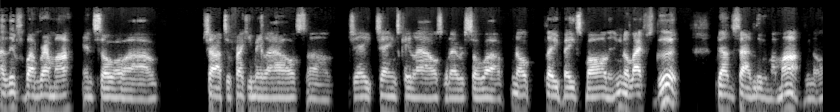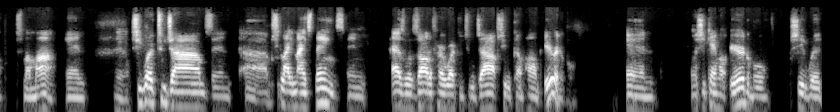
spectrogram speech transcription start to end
I lived with my grandma, and so uh, shout out to Frankie May Lyles, uh, Jay, James K. Lyles, whatever. So uh, you know, played baseball, and you know, life was good. Then I decided to live with my mom. You know, it's my mom, and Yeah. She worked two jobs and uh, she liked nice things. And as a result of her working two jobs, she would come home irritable. And when she came home irritable, she would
